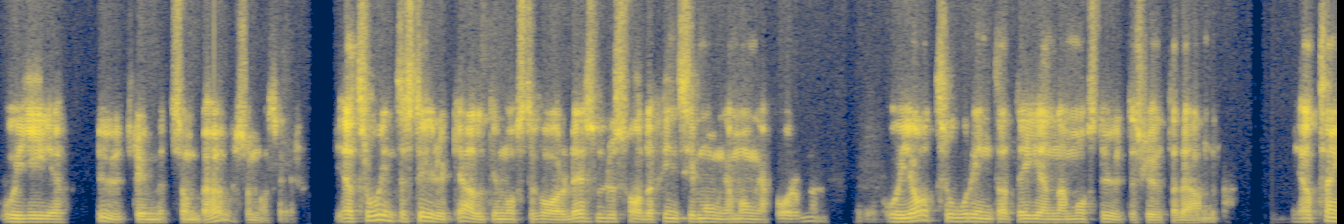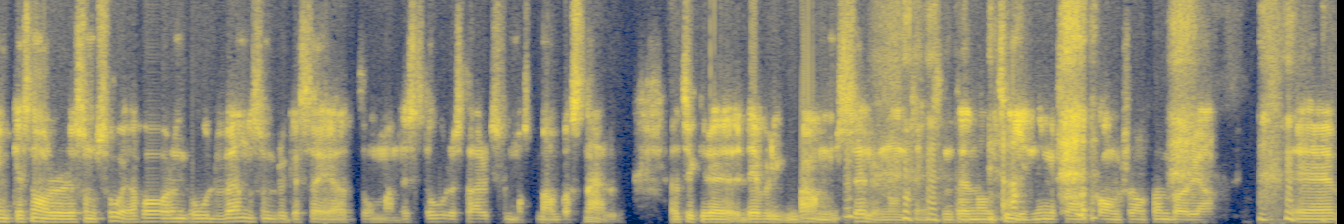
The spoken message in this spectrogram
och ge utrymmet som behövs, som man säger. Jag tror inte styrka alltid måste vara det som du sa, det finns i många, många former. Och jag tror inte att det ena måste utesluta det andra. Jag tänker snarare som så. Jag har en god vän som brukar säga att om man är stor och stark så måste man vara snäll. Jag tycker det, det är väl Bamse eller någonting sånt. Det är någon tidning som kom från från början. Eh,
